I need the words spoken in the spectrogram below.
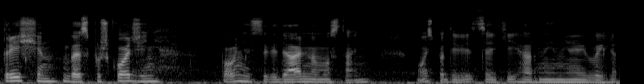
тріщин, без пошкоджень, повністю в ідеальному стані. Ось подивіться, який гарний в неї вигляд.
